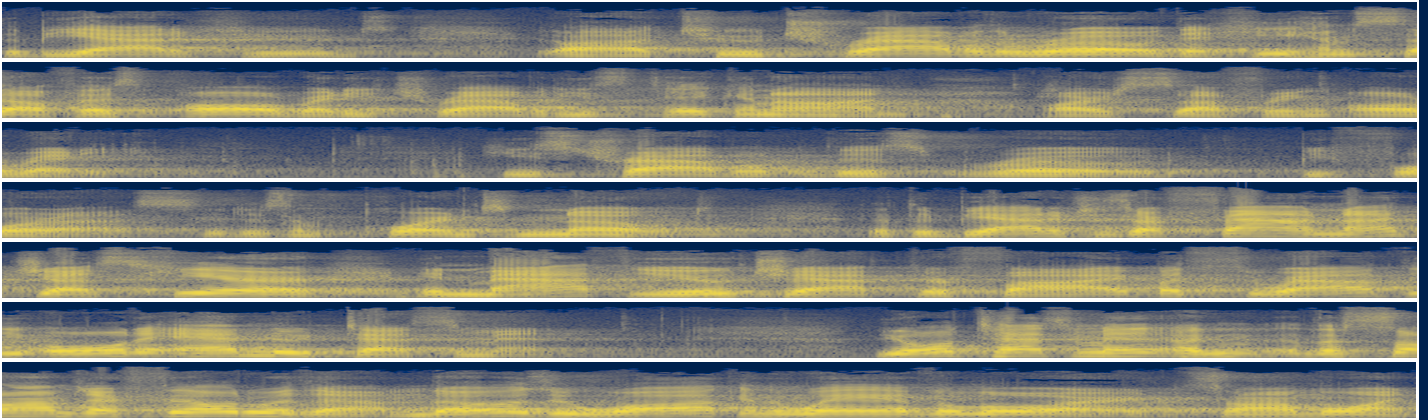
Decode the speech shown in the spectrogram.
the Beatitudes uh, to travel the road that He Himself has already traveled. He's taken on our suffering already. He's traveled this road before us. It is important to note that the Beatitudes are found not just here in Matthew chapter 5, but throughout the Old and New Testament. The Old Testament and the Psalms are filled with them. Those who walk in the way of the Lord, Psalm 1.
